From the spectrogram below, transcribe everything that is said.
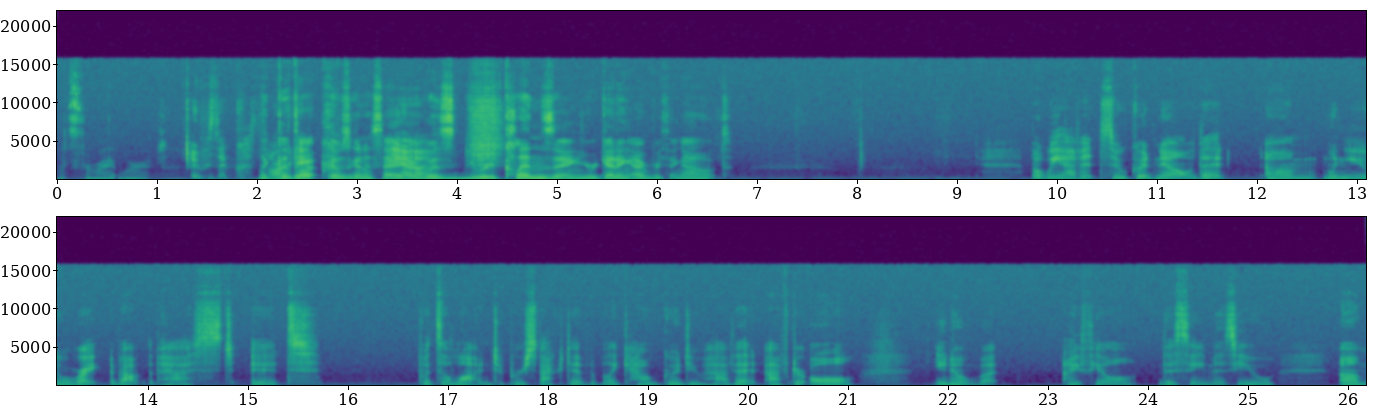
What's the right word? It was a cathartic. Like cathar- I was gonna say yeah. it was you were cleansing, you were getting everything out. But we have it so good now that um, when you write about the past, it puts a lot into perspective of like how good you have it after all, you know. But I feel the same as you. Um,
